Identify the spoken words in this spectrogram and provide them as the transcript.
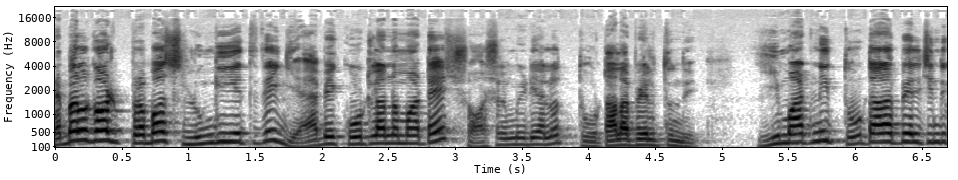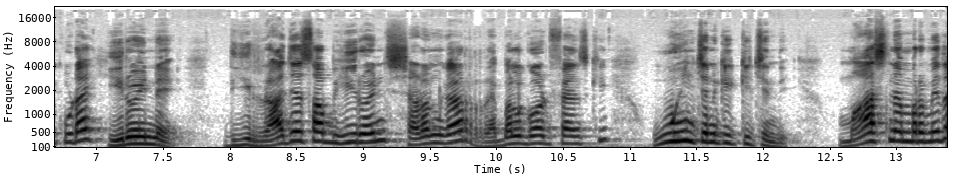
రెబల్ గాడ్ ప్రభాస్ లుంగి ఎత్తితే యాభై కోట్లు అన్నమాటే సోషల్ మీడియాలో తూటాల పేలుతుంది. ఈ మాటని తూటాల పేల్చింది కూడా హీరోయిన్నే. ది రాజాసాబ్ హీరోయిన్ సడన్గా రెబల్ గాడ్ ఫ్యాన్స్కి ఊహించని కిక్కిచ్చింది మాస్ నెంబర్ మీద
